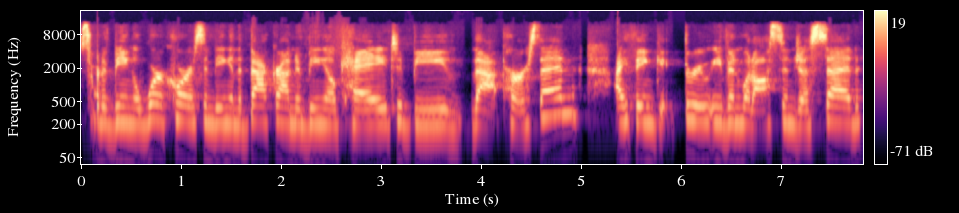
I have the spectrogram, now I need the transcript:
sort of being a workhorse and being in the background and being okay to be that person, I think through even what Austin just said,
